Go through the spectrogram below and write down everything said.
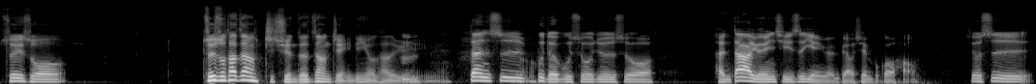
所以说，所以说他这样选择这样剪，一定有他的原因嘛。但是不得不说，就是说很大的原因其实是演员表现不够好。就是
